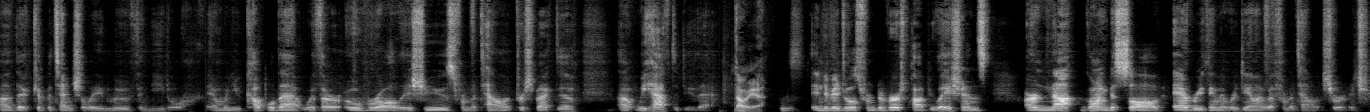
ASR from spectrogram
uh, that could potentially move the needle. And when you couple that with our overall issues from a talent perspective, uh, we have to do that. Oh yeah, individuals from diverse populations are not going to solve everything that we're dealing with from a talent shortage.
